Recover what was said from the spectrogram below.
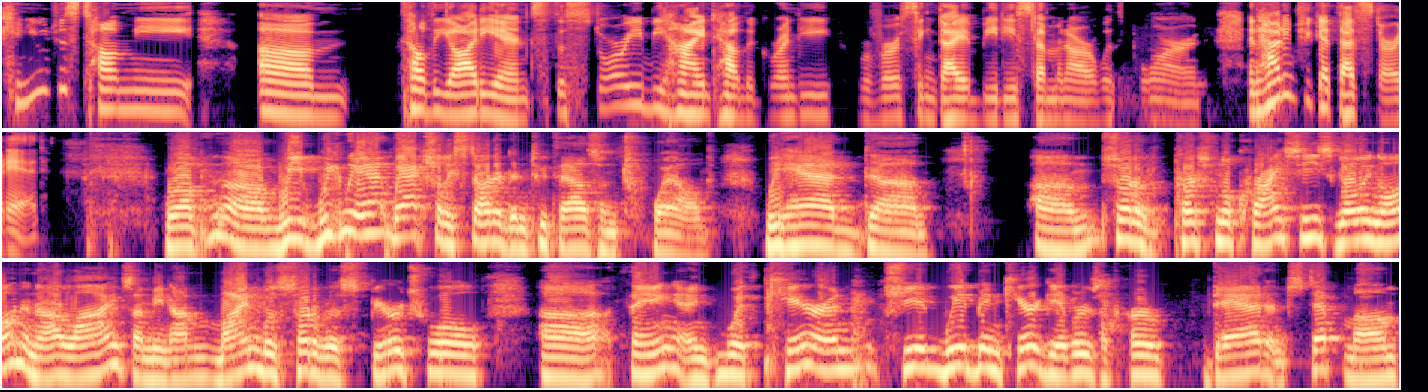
Can you just tell me, um, tell the audience the story behind how the Grundy Reversing Diabetes Seminar was born, and how did you get that started? Well, uh, we, we we actually started in 2012. We had uh, um, sort of personal crises going on in our lives. I mean, I'm, mine was sort of a spiritual uh, thing, and with Karen, she had, we had been caregivers of her dad and stepmom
